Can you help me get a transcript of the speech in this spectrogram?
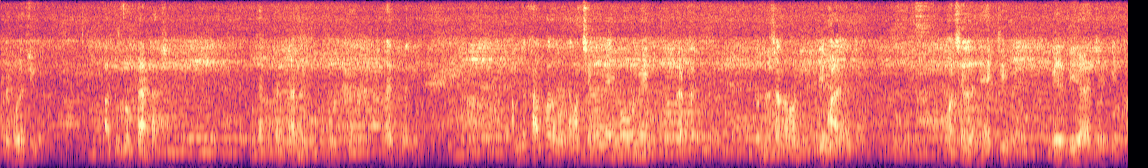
এটা বলেছিল। আর দুটো ফ্ল্যাট আছে। কোথায় কোথায় ফ্ল্যাট আছে বলতে। তাই তো নাকি? আমি তো খারাপ কথা বলি আমার ছেলে নেই, বউ নেই ফ্ল্যাটটা চোদ্দ সালে আমার বিয়ে মারা গেছে। আমার ছেলে নেই, একটি মেয়ে। মেয়ের বিয়ে হয়েছে কিন্তু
